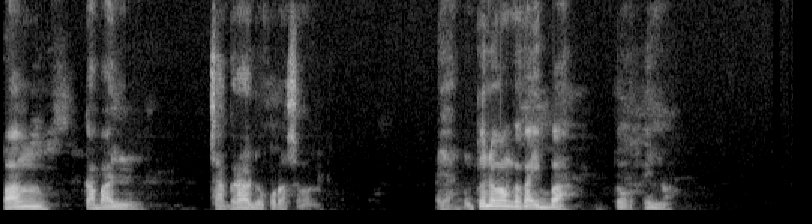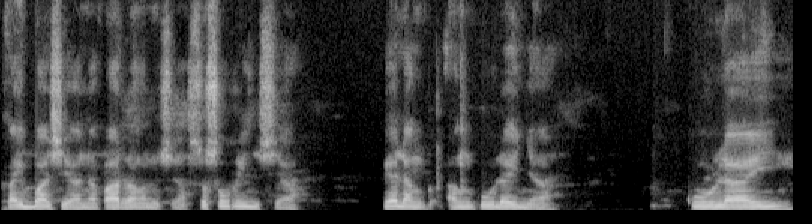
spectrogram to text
pang kabal. Sagrado Corazon. Ayan, ito naman kakaiba. Ito, ano. Kakaiba siya na parang ano siya, susurin siya. Kaya lang, ang kulay niya, kulay,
